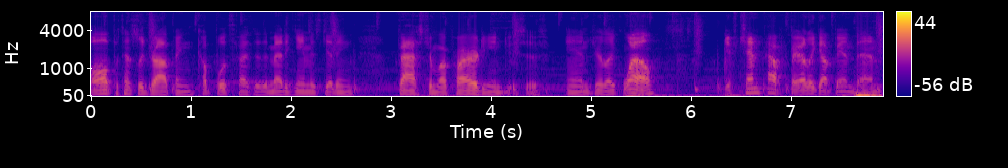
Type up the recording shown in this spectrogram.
all potentially dropping, coupled with the fact that the metagame is getting faster, more priority inducive. And you're like, well, if Chien-Pao barely got banned then,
